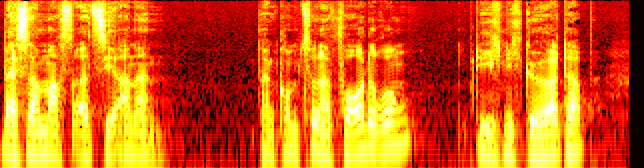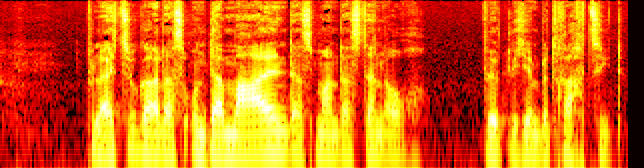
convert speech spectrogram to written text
besser machst als die anderen. Dann kommt zu einer Forderung, die ich nicht gehört habe. Vielleicht sogar das Untermalen, dass man das dann auch wirklich in Betracht zieht.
